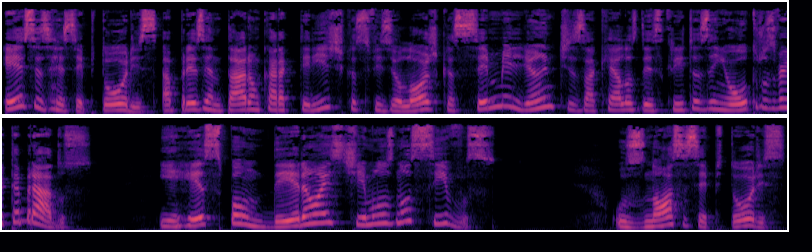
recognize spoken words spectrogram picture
Esses receptores apresentaram características fisiológicas semelhantes àquelas descritas em outros vertebrados e responderam a estímulos nocivos. Os nociceptores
